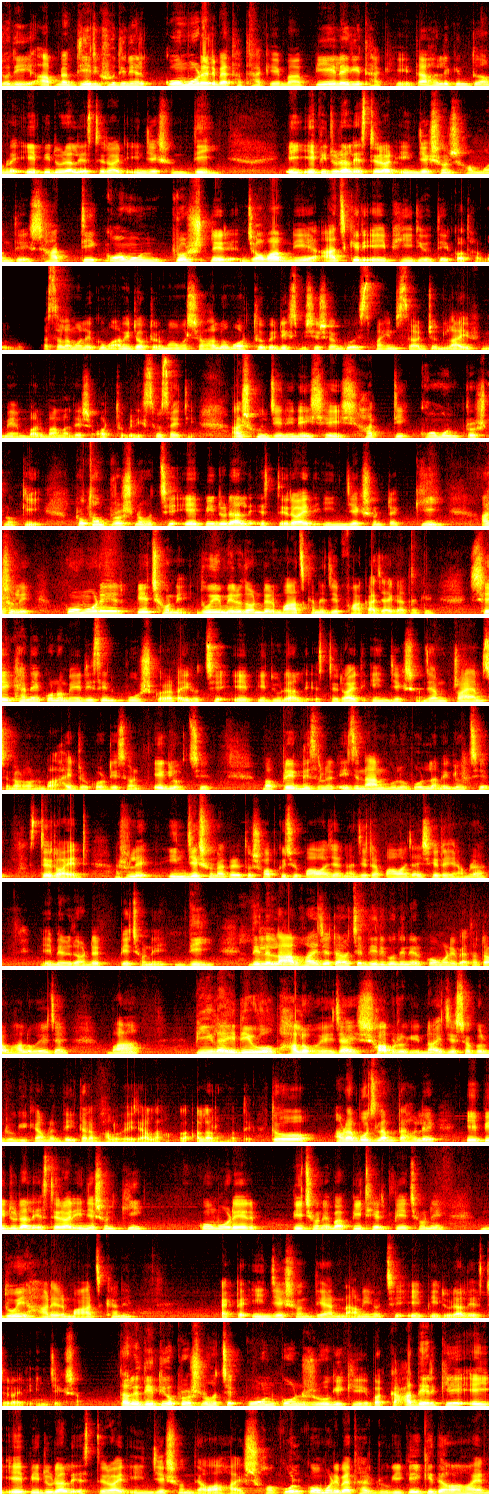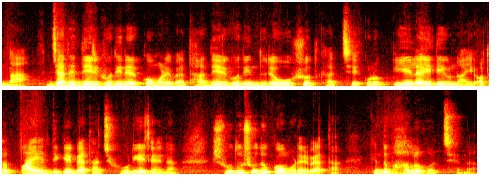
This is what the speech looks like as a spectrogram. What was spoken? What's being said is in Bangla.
যদি আপনার দীর্ঘদিনের কোমরের ব্যথা থাকে বা পিএলআইডি থাকে, তাহলে কিন্তু আমরা এপিডুরাল স্টেরয়েড ইঞ্জেকশন দিই। এই এপিডুরাল স্টেরয়েড ইঞ্জেকশন সম্বন্ধে সাতটি কমন প্রশ্নের জবাব নিয়ে আজকের এই ভিডিওতে কথা বলব। আসসালামু আলাইকুম, আমি ডক্টর মোহাম্মদ শাহ আলম, অর্থোপেডিক্স বিশেষজ্ঞ, spine surgeon, life member, Bangladesh orthopaedics society. আসুন জেনে নেই সেই সাতটি কমন প্রশ্ন কি। প্রথম প্রশ্ন হচ্ছে এপিডুরাল স্টেরয়েড ইঞ্জেকশনটা কি? আসলে কোমরের পেছনে দুই মেরুদণ্ডের মাঝখানে যে ফাঁকা জায়গা থাকে, সেইখানে কোনো মেডিসিন পুশ করাটাই হচ্ছে এপিডুরাল স্টেরয়েড ইনজেকশন যেমন ট্রায়ামসেনরন বা হাইড্রোকোর্টিসন এগুলো হচ্ছে, বা প্রেডনিসনের এই যে নামগুলো বললাম, এগুলো হচ্ছে স্টেরয়েড আসলে ইনজেকশন আকারে তো সব কিছু পাওয়া যায় না, যেটা পাওয়া যায় সেটাই আমরা এই মেরুদণ্ডের পেছনে দিই। দিলে লাভ হয় যেটা হচ্ছে দীর্ঘদিনের কোমরে ব্যথাটাও ভালো হয়ে যায়, বা পিএলআইডিও ভালো হয়ে যায়, সব রোগীর নয়, যে সকল রুগীকে আমরা দিই তারা ভালো হয়ে যায়, আল্লাহ আল্লাহ রহমতে। তো আমরা বুঝলাম তাহলে এপিডুরাল স্টেরয়েড ইঞ্জেকশন কি? কোমরের পিছনে বা পিঠের পেছনে দুই হাড়ের মাঝখানে একটা ইঞ্জেকশন দেওয়ার নামই হচ্ছে এপিডুরাল স্টেরয়েড ইনজেকশন তাহলে দ্বিতীয় প্রশ্ন হচ্ছে, কোন কোন রোগীকে বা কাদেরকে এই এপিডুরাল স্টেরয়েড ইঞ্জেকশন দেওয়া হয়? সকল কোমরে ব্যথার রোগীকেই কি দেওয়া হয়? না। যাদের দীর্ঘদিনের কোমরে ব্যথা, দীর্ঘদিন ধরে ওষুধ খাচ্ছে, কোনো পিএলআইডিও নাই, অর্থাৎ পায়ের দিকে ব্যথা ছড়িয়ে যায় না, শুধু শুধু কোমরের ব্যথা, কিন্তু ভালো হচ্ছে না।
